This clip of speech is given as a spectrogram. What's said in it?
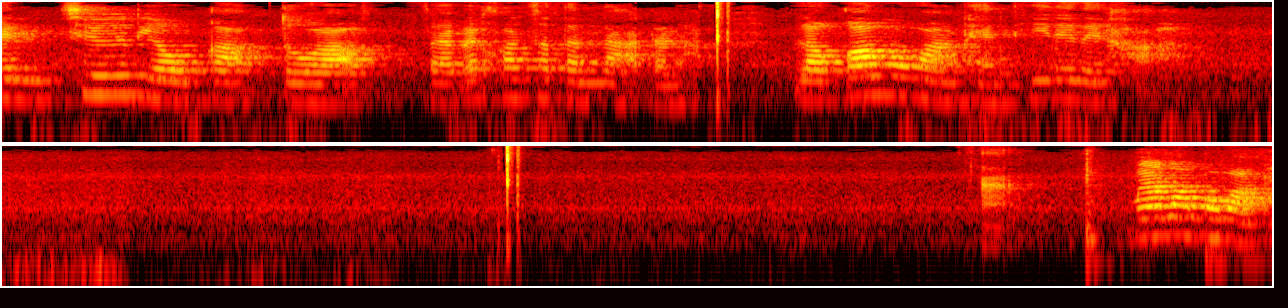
เป็นชื่อเดียวกับตัวแฟบไอคอนสแตนดาร์ดนะคะเราก็มาวางแทนที่ได้เลยค่ะเมื่อเรามาวางแผ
